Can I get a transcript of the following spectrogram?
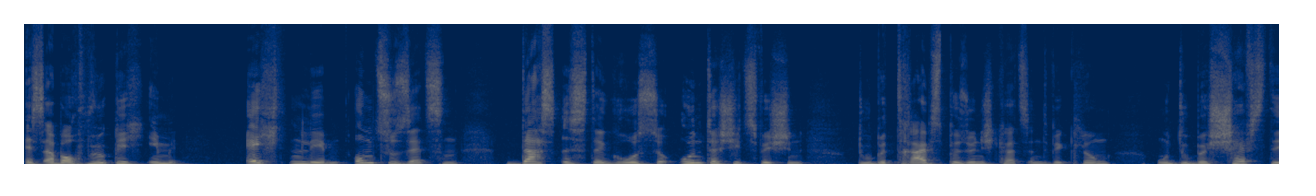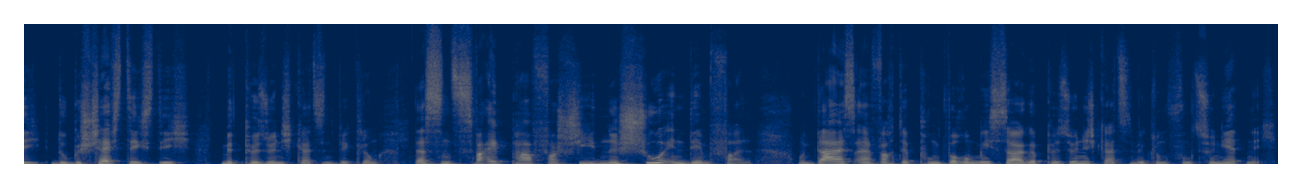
Es aber auch wirklich im echten Leben umzusetzen, das ist der große Unterschied zwischen du betreibst Persönlichkeitsentwicklung und du beschäftigst, du beschäftigst dich mit Persönlichkeitsentwicklung. Das sind zwei Paar verschiedene Schuhe in dem Fall. Und da ist einfach der Punkt, warum ich sage, Persönlichkeitsentwicklung funktioniert nicht,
